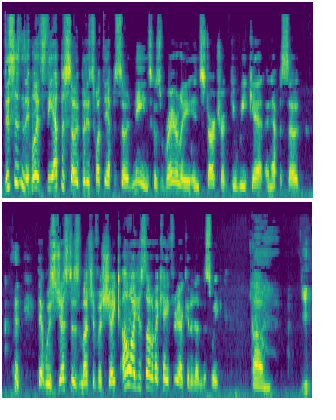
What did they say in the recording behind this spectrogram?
This isn't the, well, it's the episode, but it's what the episode means because rarely in Star Trek do we get an episode that was just as much of a shake. Oh, I just thought of a K three I could have done this week. Um, we,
